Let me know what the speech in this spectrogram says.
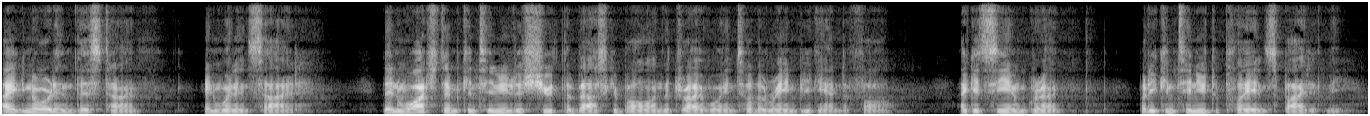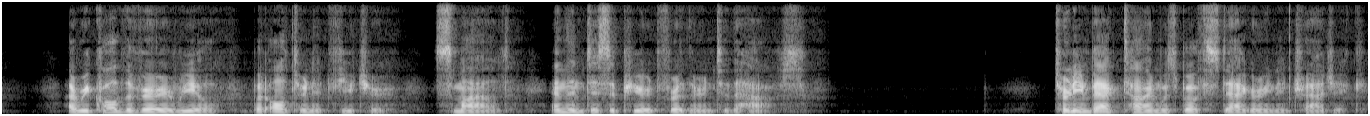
I ignored him this time and went inside, then watched him continue to shoot the basketball on the driveway until the rain began to fall. I could see him grunt but he continued to play in spite of me. I recalled the very real but alternate future, smiled, and then disappeared further into the house. Turning back time was both staggering and tragic.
